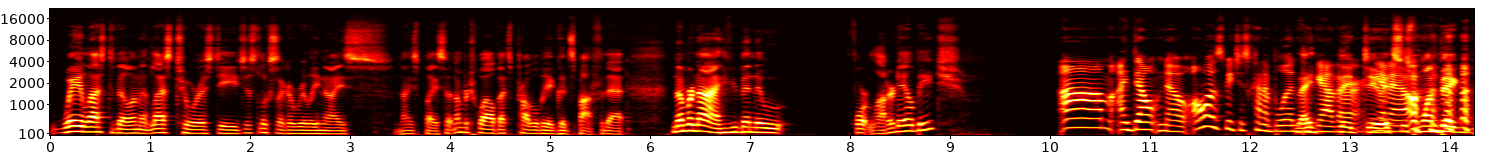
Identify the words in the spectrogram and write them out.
way less development, less touristy. Just looks like a really nice, nice place. So at number 12, that's probably a good spot for that. Number nine, have you been to Fort Lauderdale Beach? Um, I don't know. All those beaches kind of blend They, together. they do. You it's know? just one big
